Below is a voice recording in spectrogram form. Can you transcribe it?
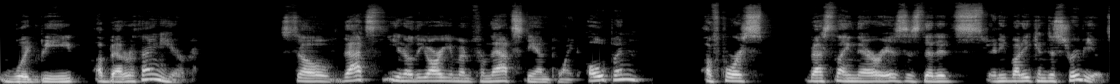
would be a better thing here. So that's, you know, the argument from that standpoint. Open, of course, best thing there is, is that it's anybody can distribute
